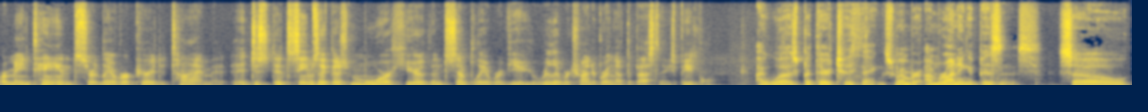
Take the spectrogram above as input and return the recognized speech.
or maintained certainly over a period of time. It, it, just it seems like there's more here than simply a review. You really were trying to bring out the best in these people. I was, but there are two things. Remember, I'm running a business. So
